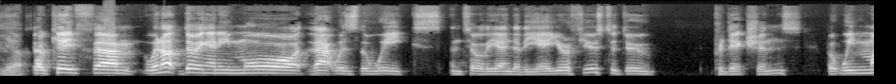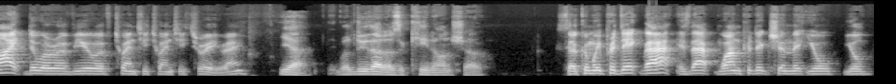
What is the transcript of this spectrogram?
Yeah. So Keith, um, we're not doing any more. That was the weeks until the end of the year. You refused to do predictions, but we might do a review of 2023, right? Yeah, we'll do that as a keen on show. So can we predict that? Is that one prediction that you'll you'll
